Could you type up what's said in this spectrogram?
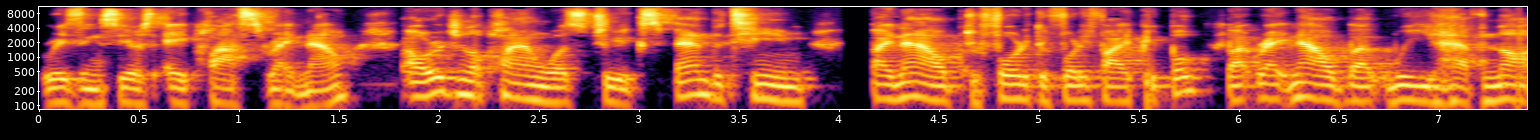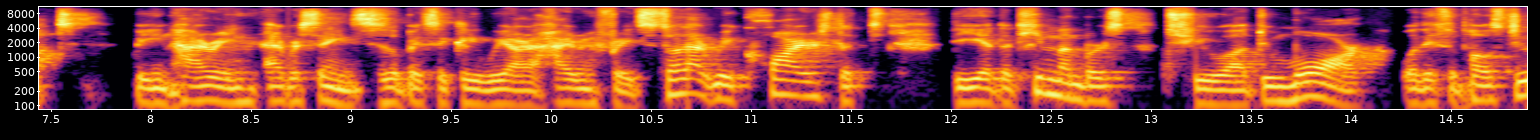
raising Series A plus right now. Our original plan was to expand the team by now to 40 to 45 people, but right now, but we have not been hiring ever since. So basically, we are hiring freeze. So that requires the the, the team members to uh, do more what they're supposed to,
